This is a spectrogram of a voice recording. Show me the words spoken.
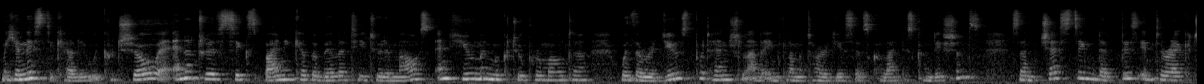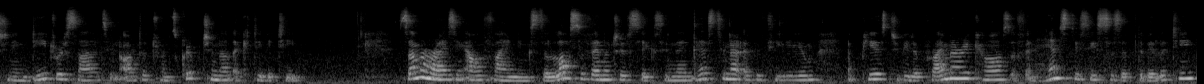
Mechanistically, we could show a NR2F6 binding capability to the mouse and human MUC2 promoter with a reduced potential under inflammatory DSS colitis conditions, suggesting that this interaction indeed results in altered transcriptional activity. Summarizing our findings, the loss of NR2F6 in the intestinal epithelium appears to be the primary cause of enhanced disease susceptibility,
